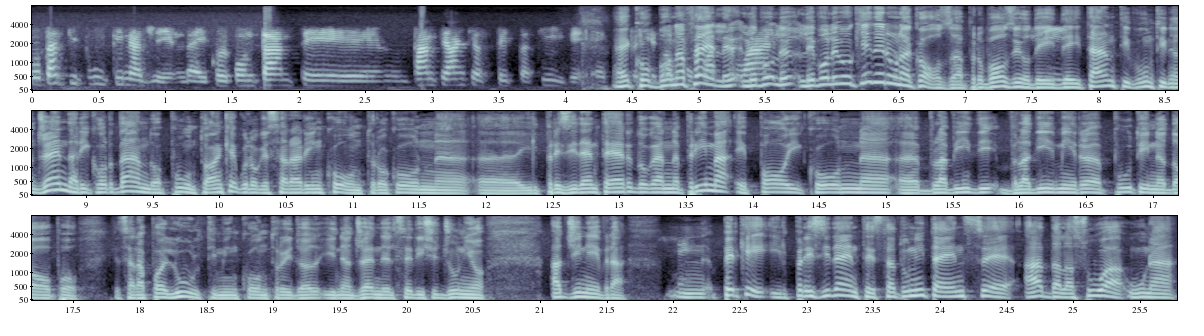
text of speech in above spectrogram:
con tanti punti in agenda ecco, e con tante, tante anche aspettative. Ecco, ecco Bonafè, le, le, le, volevo chiedere una cosa a proposito dei, sì. dei, tanti punti in agenda, ricordando appunto anche quello che sarà l'incontro con eh, il presidente Erdogan prima e poi con eh, Vladimir Putin dopo, che sarà poi l'ultimo incontro in agenda il 16 giugno a Ginevra, sì. Mm, perché il presidente statunitense ha dalla sua una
